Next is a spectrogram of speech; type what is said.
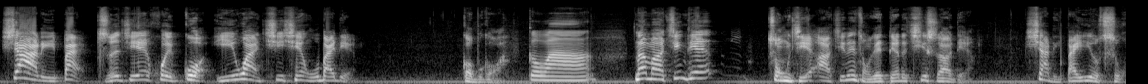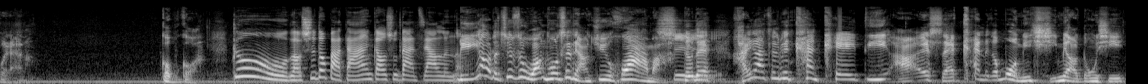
下礼拜直接会过一万七千五百点，够不够啊？够啊。那么今天。总结啊，今天总结跌了七十二点，下礼拜一又吃回来了，够不够啊？够，老师都把答案告诉大家了呢。你要的就是王彤这两句话嘛，对不对？还要在这边看 K D R S 来看那个莫名其妙的东西，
